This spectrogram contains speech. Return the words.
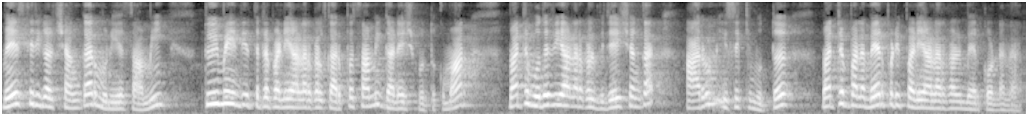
மேஸ்திரிகள் சங்கர் முனியசாமி தூய்மை இந்திய திட்ட பணியாளர்கள் கருப்பசாமி கணேஷ் முத்துக்குமார் மற்றும் உதவியாளர்கள் விஜய்சங்கர் அருண் இசக்கிமுத்து மற்றும் பல மேற்படி பணியாளர்கள் மேற்கொண்டனர்.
